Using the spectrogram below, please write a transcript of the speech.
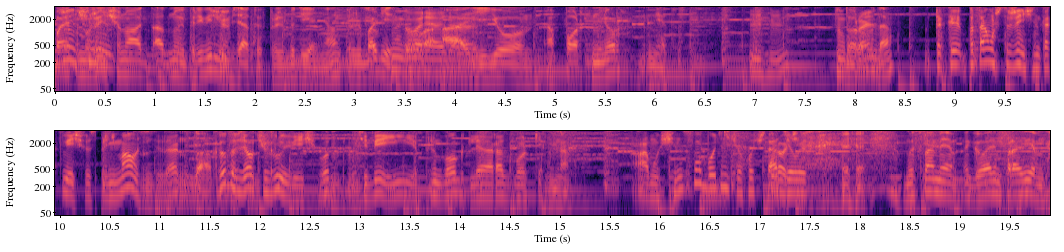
поэтому Женщины- женщину од- одну и привели, взятую в прелюбодеяние, она прелюбодействовала, говоря, а да. ее а, партнер нет. Ну, Здорово, да? Так и потому что женщина как вещь воспринималась, да? Да, Кто-то взял чужую вещь, вот тебе и предлог для разборки. Да. А мужчина свободен, что хочет, Короче, делает. мы с вами говорим про ревность.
